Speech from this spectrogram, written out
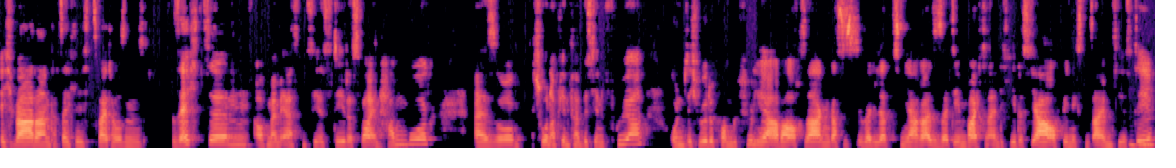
ich war dann tatsächlich 2016 auf meinem ersten CSD, das war in Hamburg. Also schon auf jeden Fall ein bisschen früher. Und ich würde vom Gefühl her aber auch sagen, dass es über die letzten Jahre, also seitdem war ich dann eigentlich jedes Jahr auf wenigstens einem CSD, mhm.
